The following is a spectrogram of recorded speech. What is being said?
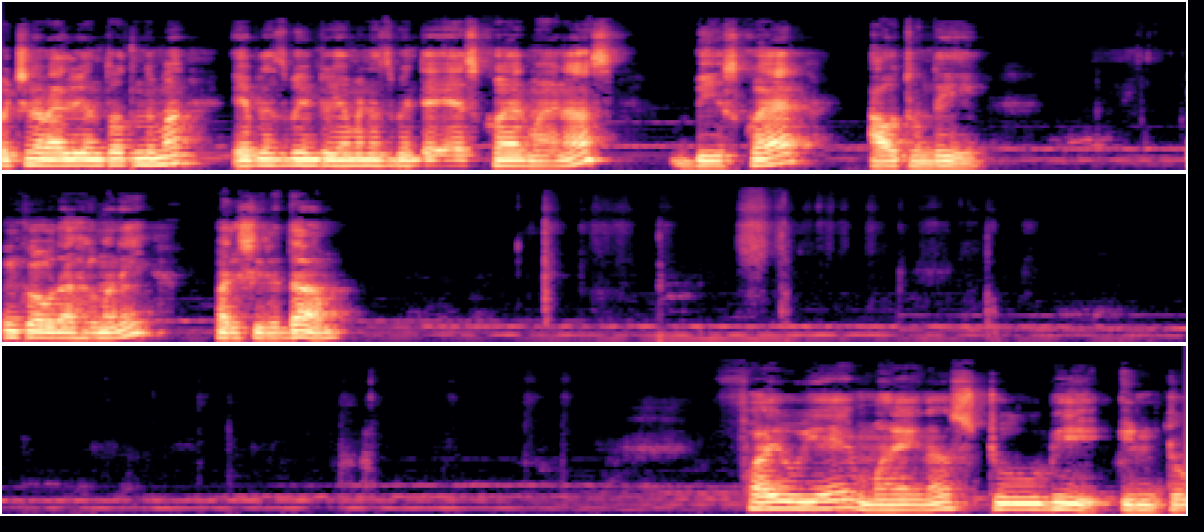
వచ్చిన వాల్యూ ఎంత అవుతుందమ్మా? A plus B into A minus B అంటే A square minus B square అవుతుంది. ఇంకో ఉదాహరణని పరిశీలిద్దాం. Five A minus two B into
